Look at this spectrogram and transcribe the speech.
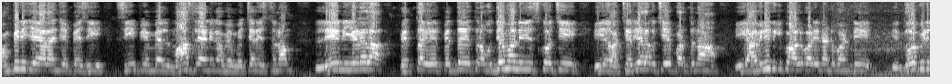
పంపిణీ చేయాలని చెప్పేసి సిపిఎంఎల్ మాస్ లైన్గా మేము హెచ్చరిస్తున్నాం. లేని ఎడల పెద్ద పెద్ద ఎత్తున ఉద్యమాన్ని తీసుకొచ్చి ఈ చర్యలకు చేపడుతున్న ఈ అవినీతికి పాల్పడినటువంటి ఈ దోపిడి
